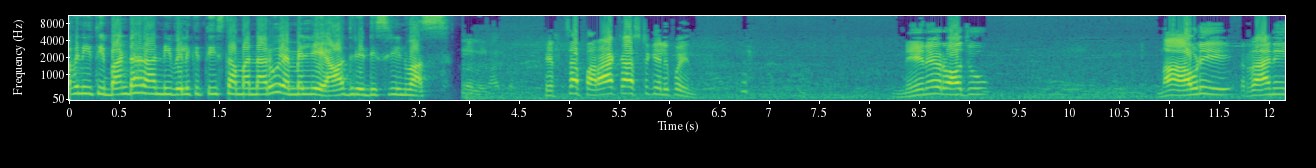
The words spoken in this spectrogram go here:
అవినీతి బండారాన్ని వెలికి తీస్తామన్నారు ఎమ్మెల్యే ఆదిరెడ్డి శ్రీనివాస్. పెచ్చ పరాకాష్ఠకి వెళ్ళిపోయింది. నేనే రాజు నా ఆవిడి రాణి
